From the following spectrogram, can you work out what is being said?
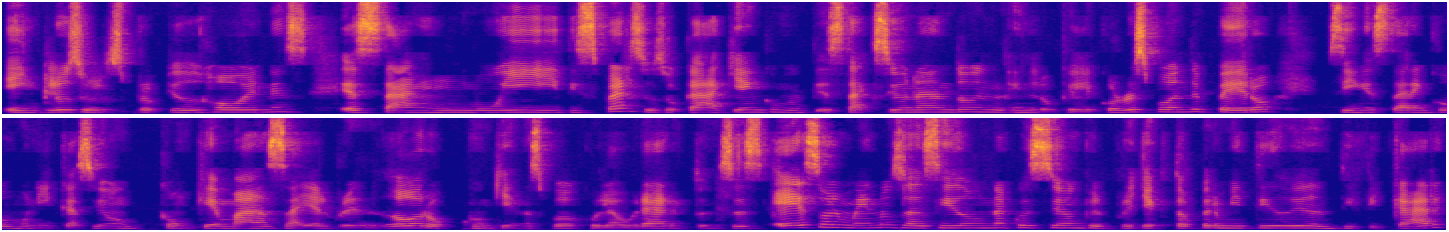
e incluso los propios jóvenes están muy dispersos o cada quien como está accionando en, en lo que le corresponde, pero sin estar en comunicación con qué más hay alrededor o con quiénes puedo colaborar. Entonces, eso al menos ha sido una cuestión que el proyecto ha permitido identificar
